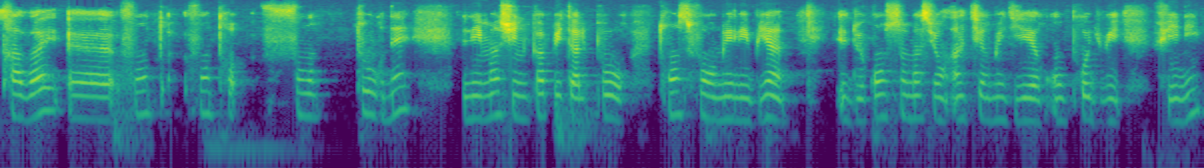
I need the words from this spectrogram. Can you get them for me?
travaillent, euh, font, font, font tourner les machines capitales pour transformer les biens de consommation intermédiaire en produits finis.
